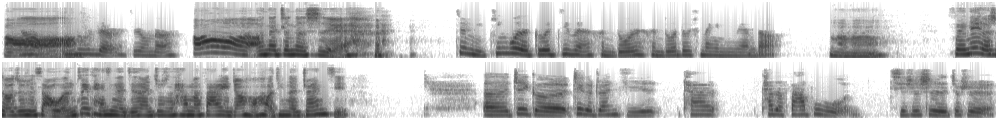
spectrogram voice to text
哦 Loser 这种的，哦哦哦，那真的是耶。就你听过的歌，基本很多很多都是那个里面的。嗯，所以那个时候就是小文最开心的阶段，就是他们发了一张很好听的专辑。呃，这个这个专辑它它的发布其实是就是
